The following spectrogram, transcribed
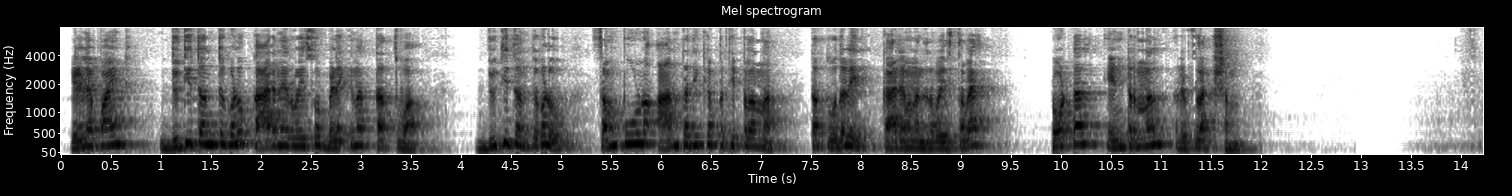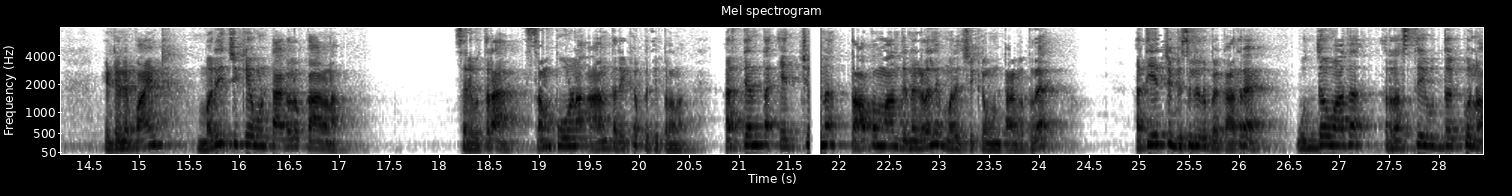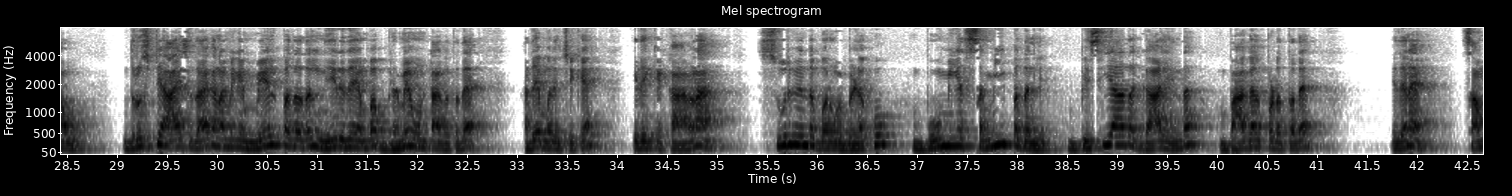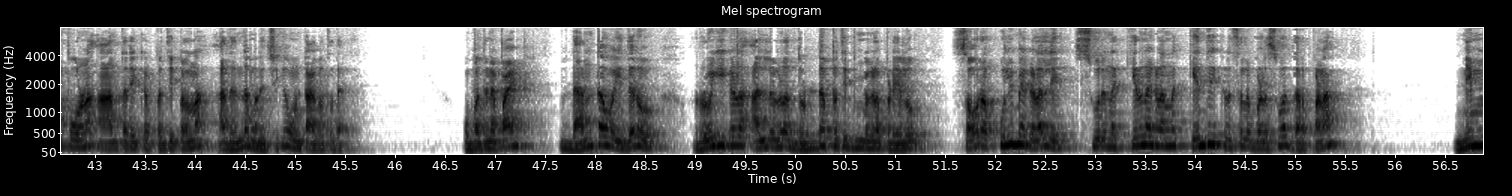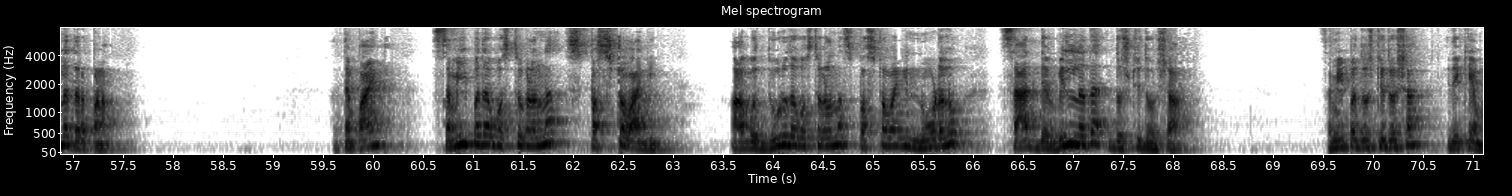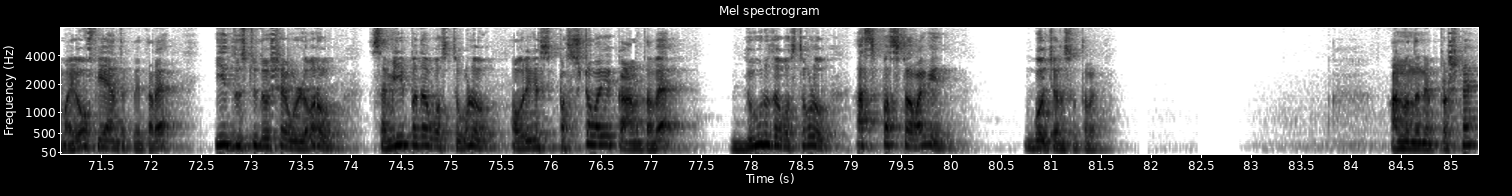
ಏಳನೇ ಪಾಯಿಂಟ್ ದ್ಯುತಿತಂತುಗಳು ಕಾರ್ಯನಿರ್ವಹಿಸುವ ಬೆಳಕಿನ ತತ್ವ. ದ್ಯುತಿತಂತುಗಳು ಸಂಪೂರ್ಣ ಆಂತರಿಕ ಪ್ರತಿಫಲನ ತತ್ವದಲ್ಲಿ ಕಾರ್ಯವನ್ನು ನಿರ್ವಹಿಸ್ತವೆ. ಟೋಟಲ್ ಇಂಟರ್ನಲ್ ರಿಫ್ಲೆಕ್ಷನ್ ಎಂಟನೇ ಪಾಯಿಂಟ್, ಮರೀಚಿಕೆ ಉಂಟಾಗಲು ಕಾರಣ. ಸರಿ, ಉತ್ತರ, ಸಂಪೂರ್ಣ ಆಂತರಿಕ ಪ್ರತಿಫಲನ. ಅತ್ಯಂತ ಹೆಚ್ಚಿನ ತಾಪಮಾನ ದಿನಗಳಲ್ಲಿ ಮರೀಚಿಕೆ ಉಂಟಾಗುತ್ತದೆ. ಅತಿ ಹೆಚ್ಚು ಬಿಸಿಲಿರಬೇಕಾದ್ರೆ ಉದ್ದವಾದ ರಸ್ತೆಯುದ್ದಕ್ಕೂ ನಾವು ದೃಷ್ಟಿ ಆಯಿಸಿದಾಗ ನಮಗೆ ಮೇಲ್ಪದದಲ್ಲಿ ನೀರಿದೆ ಎಂಬ ಭ್ರಮೆ ಉಂಟಾಗುತ್ತದೆ. ಅದೇ ಮರೀಚಿಕೆ. ಇದಕ್ಕೆ ಕಾರಣ ಸೂರ್ಯನಿಂದ ಬರುವ ಬೆಳಕು ಭೂಮಿಯ ಸಮೀಪದಲ್ಲಿ ಬಿಸಿಯಾದ ಗಾಳಿಯಿಂದ ಬಾಗಲ್ಪಡುತ್ತದೆ. ಇದನ್ನೇ ಸಂಪೂರ್ಣ ಆಂತರಿಕ ಪ್ರತಿಫಲನ ಅದರಿಂದ ಮರೀಚಿಕೆ ಉಂಟಾಗುತ್ತದೆ. ಒಂಬತ್ತನೇ ಪಾಯಿಂಟ್. ದಂತ ವೈದ್ಯರು ರೋಗಿಗಳ ಹಲ್ಲುಗಳ ದೊಡ್ಡ ಪ್ರತಿಬಿಂಬಗಳ ಪಡೆಯಲು ಸೌರ ಕುಲಿಮೆಗಳಲ್ಲಿ ಸೂರ್ಯನ ಕಿರಣಗಳನ್ನು ಕೇಂದ್ರೀಕರಿಸಲು ಬಳಸುವ ದರ್ಪಣ, ನಿಮ್ನ ದರ್ಪಣ. ಹತ್ತನೇ ಪಾಯಿಂಟ್ ಸಮೀಪದ ವಸ್ತುಗಳನ್ನು ಸ್ಪಷ್ಟವಾಗಿ ಹಾಗೂ ದೂರದ ವಸ್ತುಗಳನ್ನು ಸ್ಪಷ್ಟವಾಗಿ ನೋಡಲು ಸಾಧ್ಯವಿಲ್ಲದ ದೃಷ್ಟಿದೋಷ. ಸಮೀಪ ದೃಷ್ಟಿದೋಷ, ಇದಕ್ಕೆ ಮಯೋಫಿಯಾ ಅಂತ ಕರೀತಾರೆ. ಈ ದೃಷ್ಟಿದೋಷ ಉಳ್ಳವರು ಸಮೀಪದ ವಸ್ತುಗಳು ಅವರಿಗೆ ಸ್ಪಷ್ಟವಾಗಿ ಕಾಣ್ತವೆ, ದೂರದ ವಸ್ತುಗಳು ಅಸ್ಪಷ್ಟವಾಗಿ ಗೋಚರಿಸುತ್ತವೆ. ಹನ್ನೊಂದನೇ ಪ್ರಶ್ನೆ,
